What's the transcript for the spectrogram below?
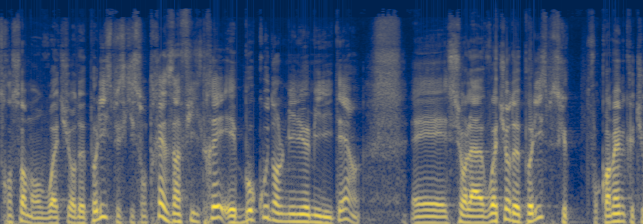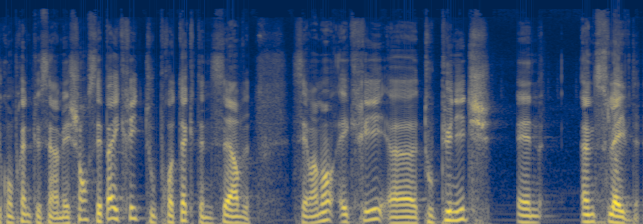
transforme en voiture de police, parce qu'ils sont très infiltrés et beaucoup dans le milieu militaire. Et sur la voiture de police, parce qu'il faut quand même que tu comprennes que c'est un méchant, c'est pas écrit to protect and serve, c'est vraiment écrit euh, to punish and enslaved.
